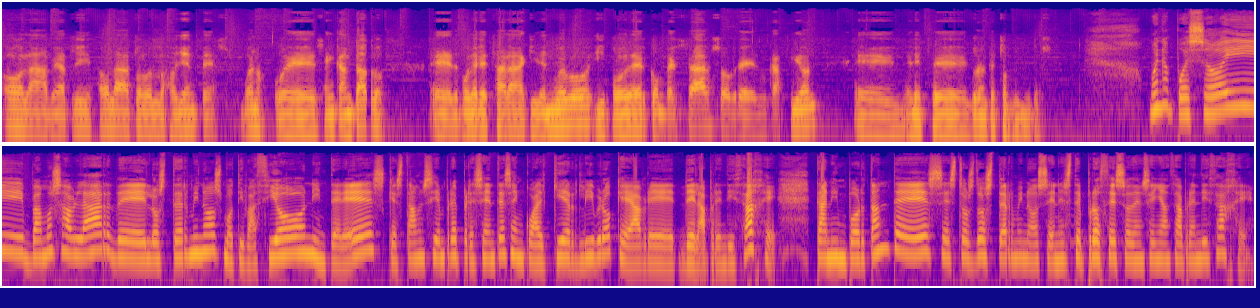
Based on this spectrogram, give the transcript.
Hola, Beatriz. Hola a todos los oyentes. Bueno, pues encantado eh, de poder estar aquí de nuevo y poder conversar sobre educación eh, en este, durante estos minutos. Bueno, pues hoy vamos a hablar de los términos motivación, interés, que están siempre presentes en cualquier libro que abre del aprendizaje. ¿Tan importante es estos dos términos en este proceso de enseñanza-aprendizaje?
